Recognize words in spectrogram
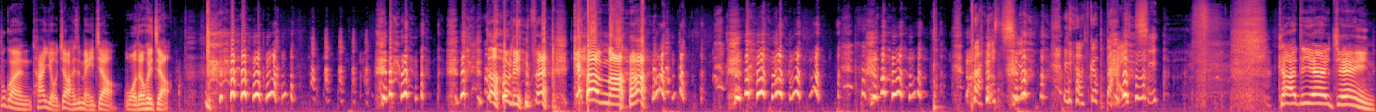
不管他有叫还是没叫，我都会叫。到底在干嘛？白痴，两个白痴。Cartier Jane，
